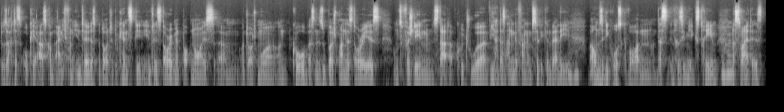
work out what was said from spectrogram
Du sagtest, OKRs kommt eigentlich von Intel. Das bedeutet, du kennst die Intel-Story mit Bob Noyce ähm, und George Moore und Co., was eine super spannende Story ist, um zu verstehen, Startup-Kultur, wie hat das angefangen im Silicon Valley, mhm. warum sind die groß geworden und das interessiert mich extrem. Mhm. Und das zweite ist,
